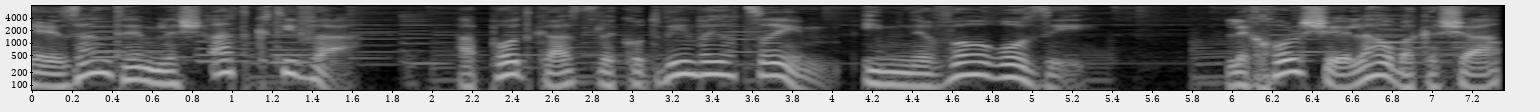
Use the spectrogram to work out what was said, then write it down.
האזנתם לשעת כתיבה. הפודקאסט לכותבים ויוצרים עם נבו רוזי. לכל שאלה או בקשה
